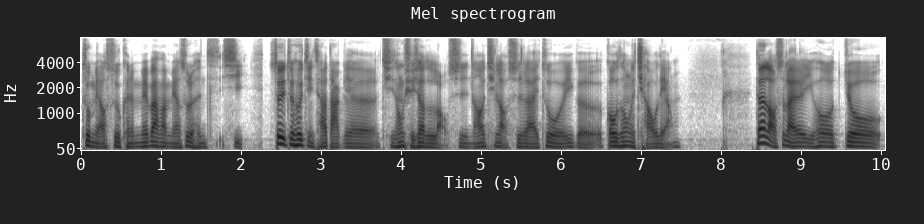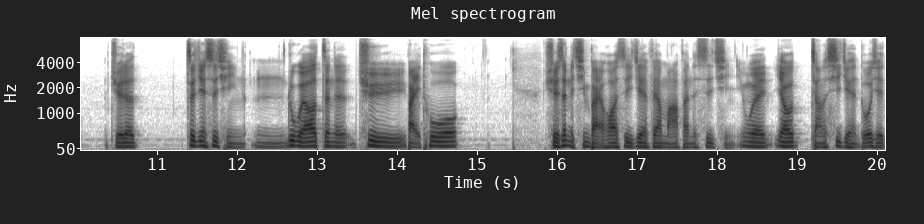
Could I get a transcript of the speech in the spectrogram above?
做描述，可能没办法描述的很仔细。所以最后警察打给了启聪学校的老师，然后请老师来做一个沟通的桥梁。但老师来了以后就。觉得这件事情，嗯，如果要真的去摆脱学生的清白的话，是一件非常麻烦的事情，因为要讲的细节很多，而且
